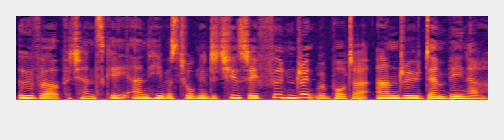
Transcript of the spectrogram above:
Uwe Opocensky, and he was talking to Tuesday food and drink reporter Andrew Dembina.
